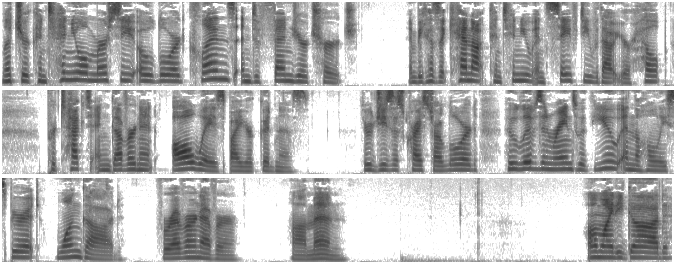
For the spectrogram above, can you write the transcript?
Let your continual mercy, O Lord, cleanse and defend your church. and because it cannot continue in safety without your help, protect and govern it always by your goodness. Through Jesus Christ our Lord, who lives and reigns with you and the Holy Spirit, one God, forever and ever. Amen. Almighty God,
